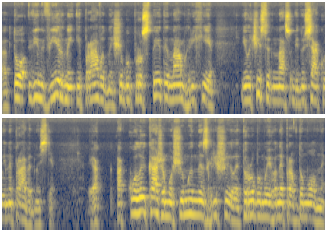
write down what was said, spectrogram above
е, то він вірний і праведний, щоб простити нам гріхи і очистити нас від усякої неправедності. А- коли кажемо, що ми не згрішили, то робимо його неправдомовним,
